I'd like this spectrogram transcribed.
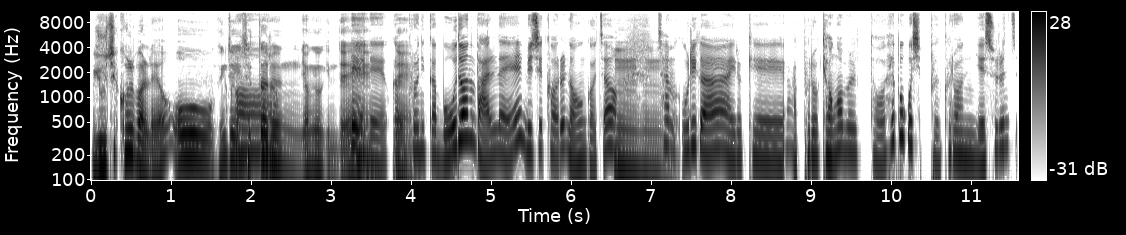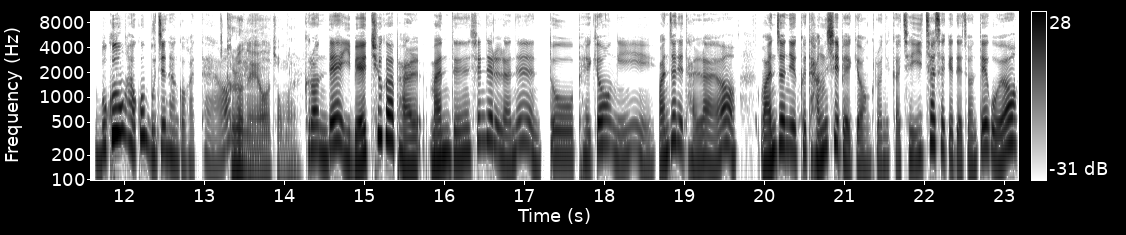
뮤지컬 발레요? 오, 굉장히 어, 색다른 영역인데. 네, 네. 그러니까, 그러니까 모던 발레에 뮤지컬을 넣은 거죠. 음, 참 우리가 이렇게 앞으로 경험을 더 해보고 싶은 그런 예술은 무궁하고 무진한 것 같아요. 그러네요, 정말. 그런데 이 매튜가 발, 만든 신데렐라는 또 배경이 완전히 달라요. 완전히 그 당시 배경, 그러니까 제 2차 세계대전 때고요.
